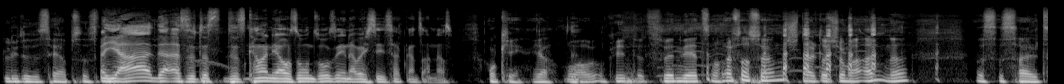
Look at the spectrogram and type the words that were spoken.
Blüte des Herbstes. Ja, also das, das kann man ja auch so und so sehen, aber ich sehe es halt ganz anders. Okay, ja. Wow, okay, das werden wir jetzt noch öfters hören. Schnallt euch schon mal an, ne? Das ist halt,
